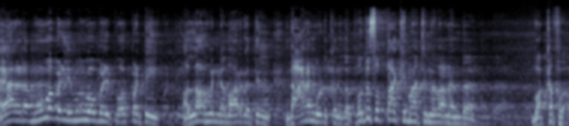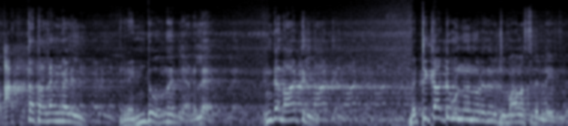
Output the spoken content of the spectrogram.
അയാളുടെ മൂവവള്ളി മൂവവൾ പോർപ്പട്ടി അള്ളാഹുവിന്റെ മാർഗത്തിൽ ദാനം കൊടുക്കുന്നത് പൊതു സ്വത്താക്കി മാറ്റുന്നതാണ് എന്ത്? വക്കഫ് അർത്ഥ തലങ്ങളിൽ രണ്ടും ഒന്ന് തന്നെയാണ് അല്ലേ? എന്റെ നാട്ടിൽ വെട്ടിക്കാട്ടുകുന്ന് എന്ന് പറയുന്ന ഒരു ജുമാ മസ്ജിദ് ഉണ്ടായിരുന്നു.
